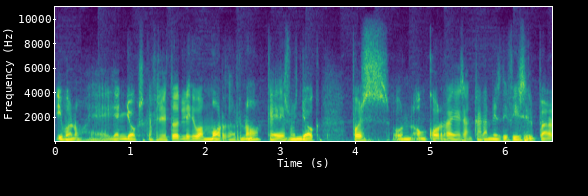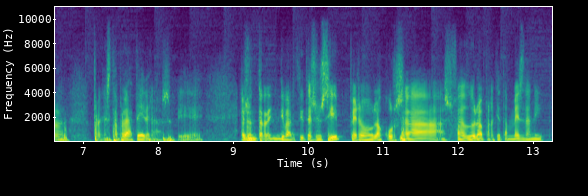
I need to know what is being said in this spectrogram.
i bueno, eh, hi ha llocs que fins i tot li diuen Mordor, no? que és un lloc pues, on, on córrer és encara més difícil per, perquè està ple de pedres. Eh, és un terreny divertit, això sí, però la cursa es fa dura perquè també és de nit.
